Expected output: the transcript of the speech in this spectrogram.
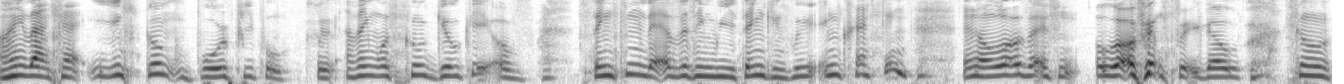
I think that's it. You just don't bore people. I think we're so guilty of thinking that everything we think is really interesting, and a lot of it isn't. A lot of it's pretty dull. So,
